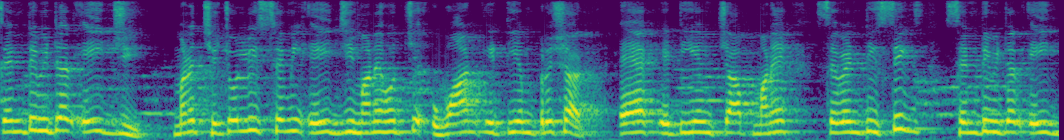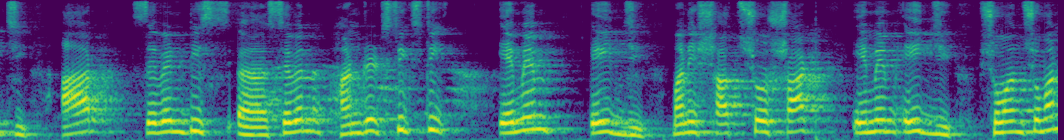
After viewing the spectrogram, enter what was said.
সেন্টিমিটার এইচজি মানে ছেচল্লিশ সেমি এইচজি মানে হচ্ছে ওয়ান এটিএম প্রেশার এক এটিএম চাপ মানে সেভেন্টি সিক্স সেন্টিমিটার এইচজি আর seventy seven hundred sixty MM HG মানে সাতশো ষাট এমএম এইচজি সমান সমান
